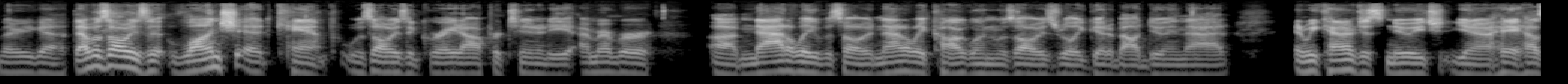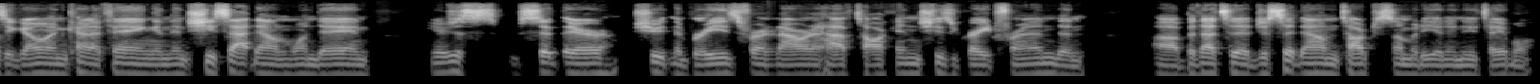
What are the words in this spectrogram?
there you go that was always at lunch at camp was always a great opportunity i remember um, natalie was always natalie Coughlin was always really good about doing that and we kind of just knew each you know hey how's it going kind of thing and then she sat down one day and you know just sit there shooting the breeze for an hour and a half talking she's a great friend and uh, but that's it just sit down and talk to somebody at a new table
